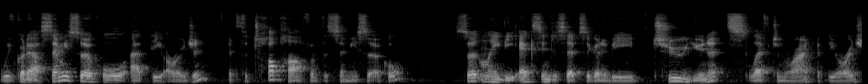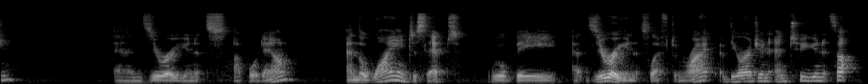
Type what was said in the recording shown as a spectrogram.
we've got our semicircle at the origin. It's the top half of the semicircle. Certainly the x-intercepts are going to be 2 units left and right of the origin and 0 units up or down. And the y-intercept will be at 0 units left and right of the origin and 2 units up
